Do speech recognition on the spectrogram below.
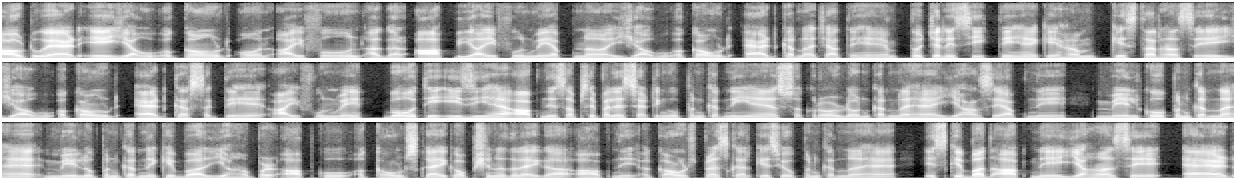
How to add a Yahoo account on iPhone अगर आप भी आईफोन में अपना याहू अकाउंट ऐड करना चाहते हैं तो चले सीखते हैं कि हम किस तरह से याहू अकाउंट ऐड कर सकते हैं आईफोन में। बहुत ही इजी है, आपने सबसे पहले सेटिंग ओपन करनी है स्क्रॉल डाउन करना है, यहाँ से आपने मेल को ओपन करना है। मेल ओपन करने के बाद यहाँ पर आपको अकाउंट्स का एक ऑप्शन नज़र आएगा। आपने अकाउंट्स प्रेस करके इसे ओपन करना है। इसके बाद आपने यहाँ से ऐड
